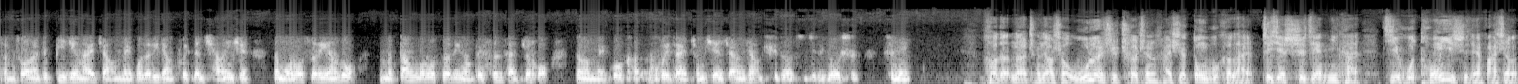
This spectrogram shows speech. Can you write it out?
怎么说呢？就毕竟来讲，美国的力量会更强一些，那么俄罗斯力量弱。那么当俄罗斯的力量被分散之后，那么美国可能会在整体的战略上取得自己的优势。是您。好的，那程教授，无论是车臣还是东乌克兰这些事件，您看几乎同一时间发生，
